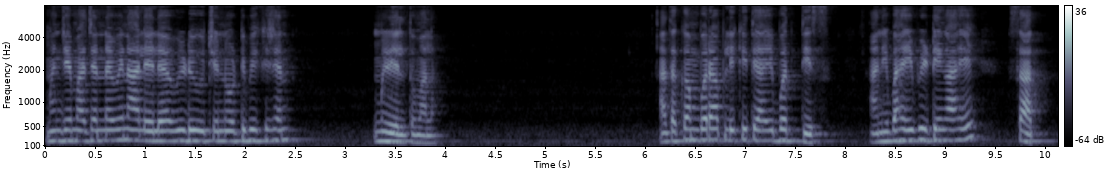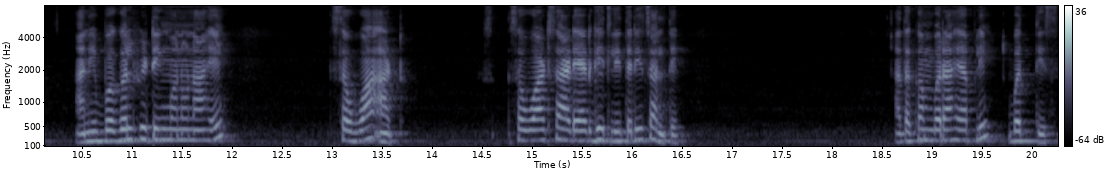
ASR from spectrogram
म्हणजे माझ्या नवीन आलेल्या व्हिडिओचे नोटिफिकेशन मिळेल तुम्हाला. आता कंबर आपली किती आहे? बत्तीस. आणि बाही फिटिंग आहे सात. आणि बगल फिटिंग म्हणून आहे सव्वा आठ. सव्वा आठ साडेआठ घेतली तरी चालते. आता कंबर आहे आपली बत्तीस.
